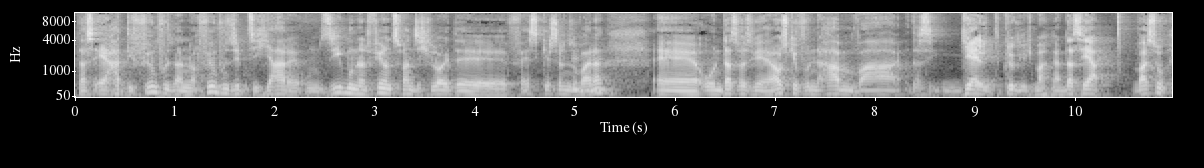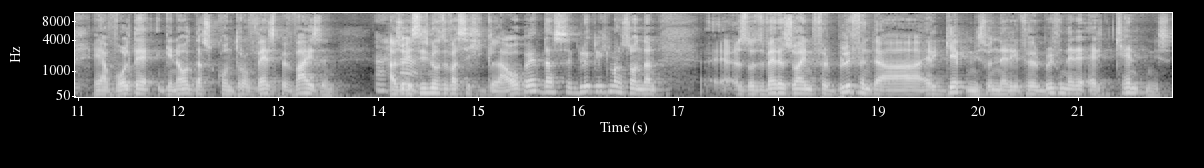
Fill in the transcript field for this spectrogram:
dass er hat die 5, dann noch 75 Jahre und 724 Leute festgestellt und so mhm. weiter. Äh, und das, was wir herausgefunden haben, war, dass Geld glücklich machen kann. Dass er, weißt du, er wollte genau das kontrovers beweisen. Aha. Also es ist nicht nur, was ich glaube, dass glücklich macht, sondern also es wäre so ein verblüffender Ergebnis, so eine verblüffende Erkenntnis.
